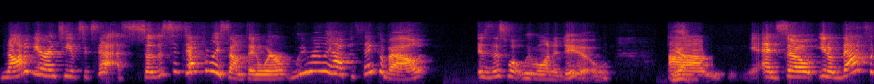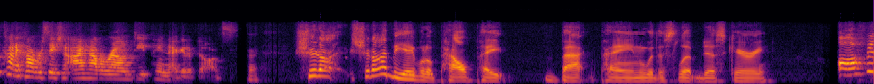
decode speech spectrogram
not a guarantee of success. So this is definitely something where we really have to think about: is this what we want to do? Yeah. Um, and so you know that's the kind of conversation I have around deep pain negative dogs. Should I should I be able to palpate back pain with a slip disc Carrie? Often,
